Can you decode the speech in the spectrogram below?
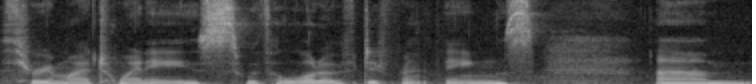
through my 20s with a lot of different things. Um,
